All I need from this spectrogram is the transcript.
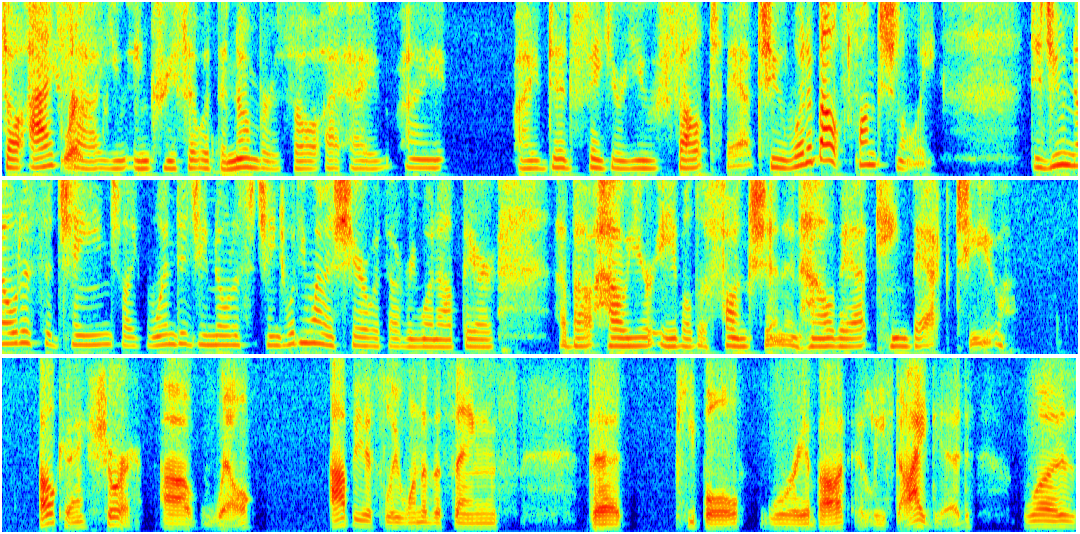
So I saw you increase it with the numbers. So I, I, I, I did figure you felt that too. What about functionally? Did you notice a change? Like when did you notice a change? What do you want to share with everyone out there about how you're able to function and how that came back to you? Okay, sure. Uh, well, obviously, one of the things that people worry about, at least I did, was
